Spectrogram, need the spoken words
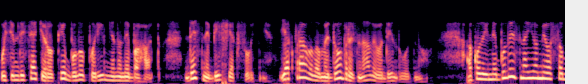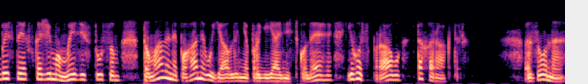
у 70-ті роки було порівняно небагато, десь не більш як сотня. Як правило, ми добре знали один одного. А коли й не були знайомі особисто, як скажімо, ми зі Стусом, то мали непогане уявлення про діяльність колеги, його справу та характер. Зона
